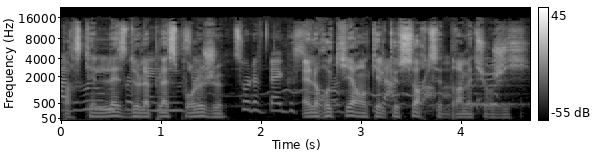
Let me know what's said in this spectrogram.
parce qu'elle laisse de la place pour le jeu. Elle requiert en quelque sorte cette dramaturgie.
